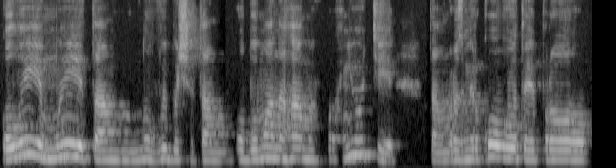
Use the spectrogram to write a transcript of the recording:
коли ми там, ну вибачте, там обома ногами в багнюті, там розмірковувати про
